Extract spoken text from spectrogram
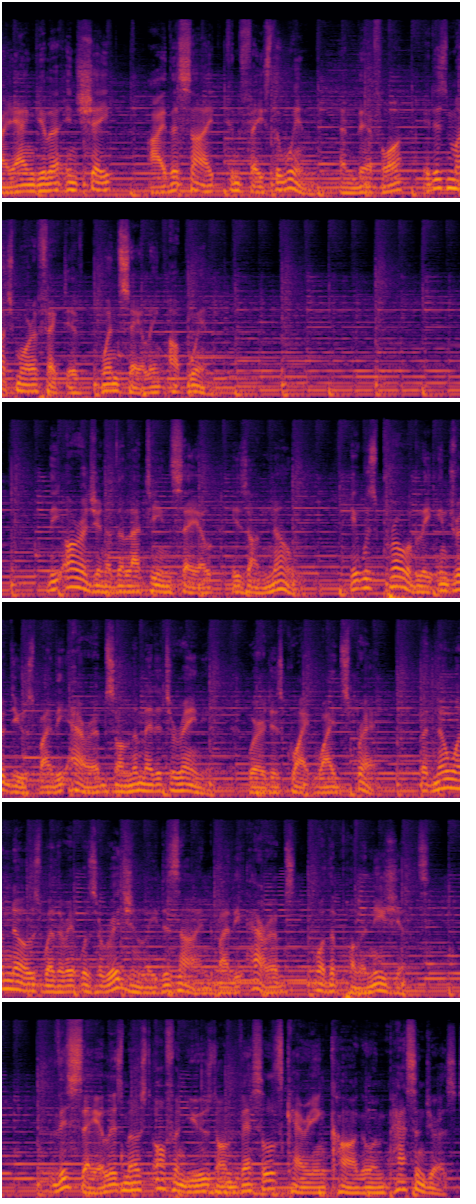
Triangular in shape, either side can face the wind, and therefore it is much more effective when sailing upwind. The origin of the lateen sail is unknown. It was probably introduced by the Arabs on the Mediterranean, where it is quite widespread, but no one knows whether it was originally designed by the Arabs or the Polynesians. This sail is most often used on vessels carrying cargo and passengers,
